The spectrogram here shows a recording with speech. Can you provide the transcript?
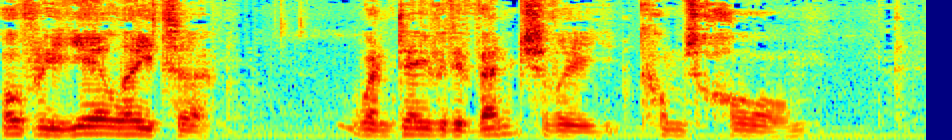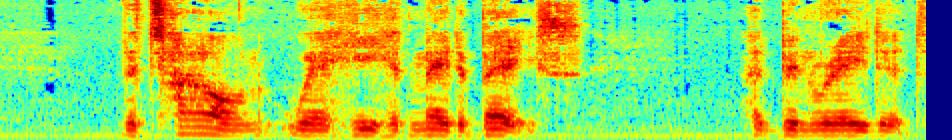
Over a year later, when David eventually comes home, the town where he had made a base had been raided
